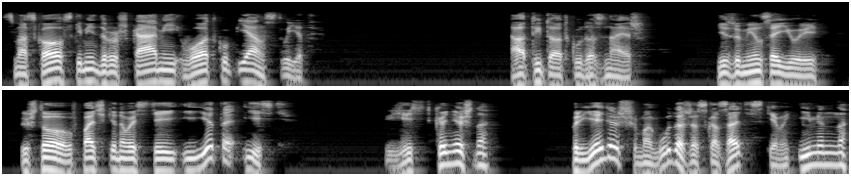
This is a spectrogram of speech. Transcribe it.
с московскими дружками водку пьянствует. — А ты-то откуда знаешь? — изумился Юрий. — И что, в пачке новостей и это есть? — Есть, конечно. — Приедешь, могу даже сказать, с кем именно.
